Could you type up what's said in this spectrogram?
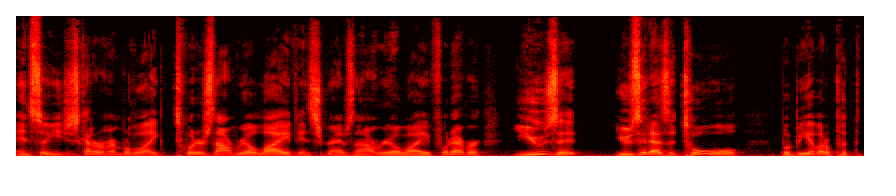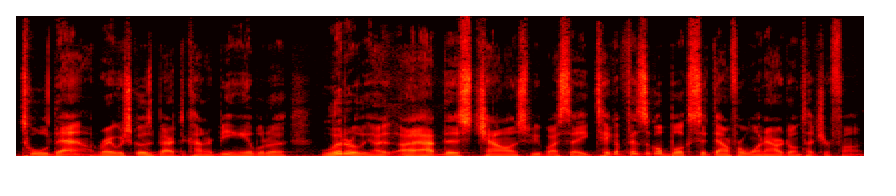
And so you just got to remember like Twitter's not real life, Instagram's not real life, whatever. Use it, use it as a tool, but be able to put the tool down, right? Which goes back to kind of being able to literally, I, I have this challenge to people. I say, take a physical book, sit down for one hour, don't touch your phone.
